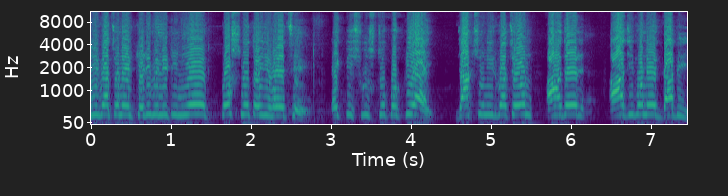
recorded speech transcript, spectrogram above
নির্বাচনের ক্রেডিবিলিটি নিয়ে প্রশ্ন তৈরি হয়েছে। একটি সুষ্ঠু প্রক্রিয়ায় জাকসু নির্বাচন আমাদের আজীবনের দাবি।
